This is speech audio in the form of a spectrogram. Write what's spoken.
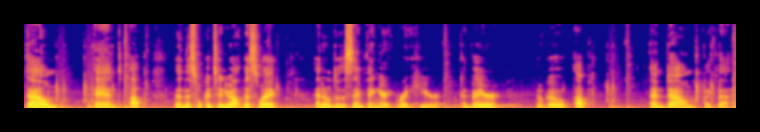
Down and up. Then this will continue out this way. And it'll do the same thing right here. Conveyor, it'll go up and down like that.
